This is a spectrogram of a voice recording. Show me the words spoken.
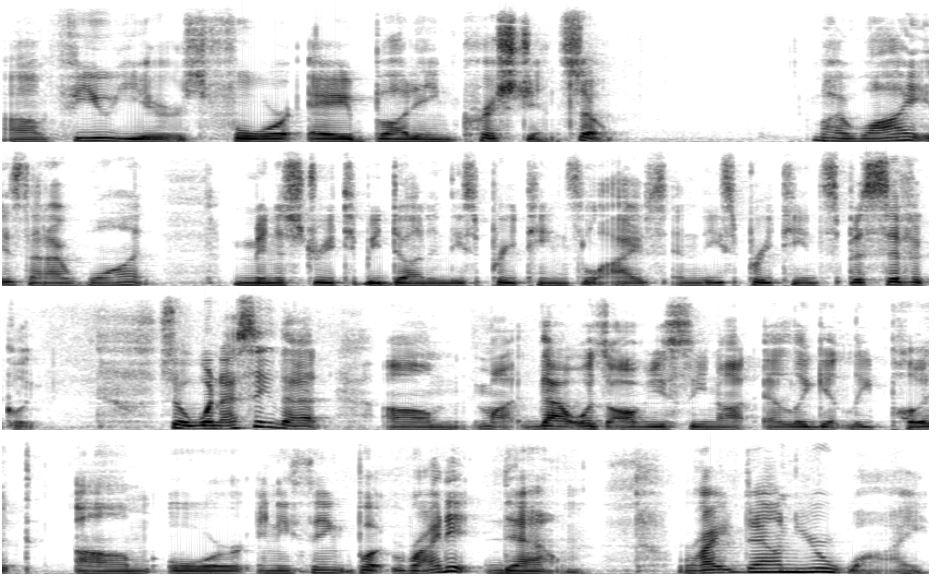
um, few years for a budding Christian. So, my why is that I want ministry to be done in these preteens' lives and these preteens specifically. So when I say that, um, my, that was obviously not elegantly put um, or anything, but write it down. Write down your why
